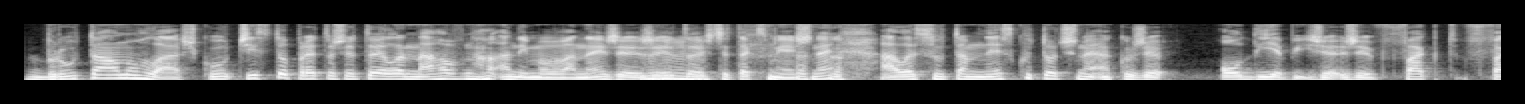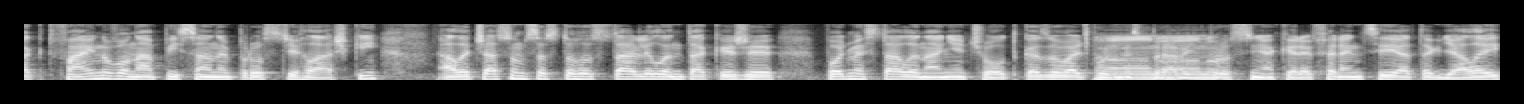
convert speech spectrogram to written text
brutálnu hlášku, čisto preto, že to je len nahovno animované, že, že je to ešte tak smiešne, ale sú tam neskutočné akože odjeby, že, že fakt, fakt fajnovo napísané proste hlášky, ale časom sa z toho stali len také, že poďme stále na niečo odkazovať, poďme Áno, spraviť áno. proste nejaké referencie a tak ďalej,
